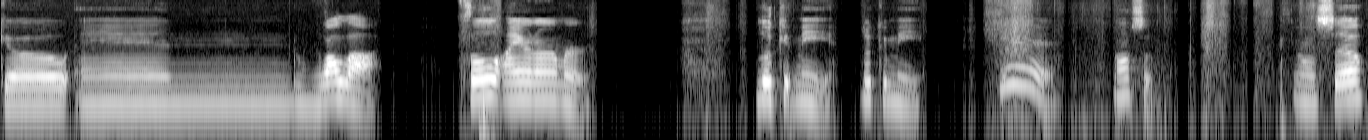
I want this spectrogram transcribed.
go, and voila! Full iron armor. Look at me. Look at me. Yeah, awesome. Also,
